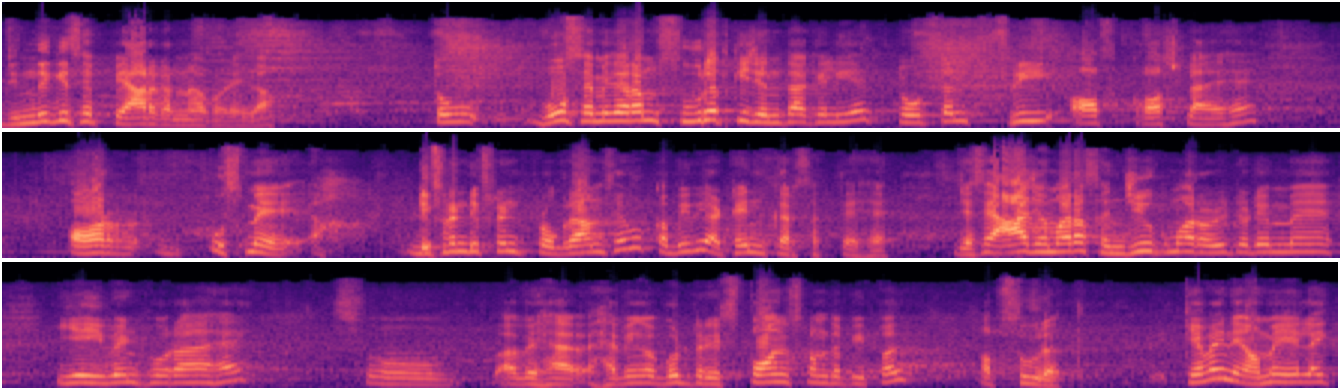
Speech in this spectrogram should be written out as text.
ज़िंदगी से प्यार करना पड़ेगा तो वो सेमिनार हम सूरत की जनता के लिए टोटल फ्री ऑफ़ कॉस्ट लाए हैं और उसमें डिफरेंट डिफरेंट प्रोग्राम्स हैं वो कभी भी अटेंड कर सकते हैं जैसे आज हमारा संजीव कुमार ऑडिटोरियम में ये इवेंट हो रहा है so we having a good response from the people of Surat કહેવાય ને, અમે લાઈક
